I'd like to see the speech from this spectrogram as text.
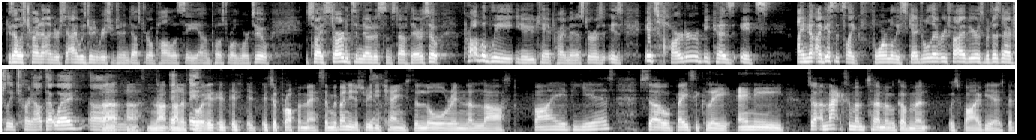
because I was trying to understand. I was doing research in industrial policy um, post World War II, so I started to notice some stuff there. So probably you know UK prime ministers is it's harder because it's I know. I guess it's like formally scheduled every five years, but it doesn't actually turn out that way. Um, uh, uh, not not and, at all. It, it, it, it's a proper mess, and we've only just really yeah. changed the law in the last five years. So basically, any so a maximum term of a government was five years, but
